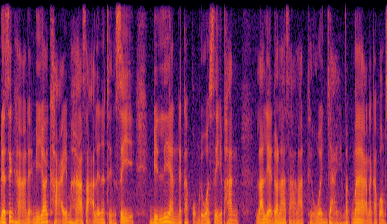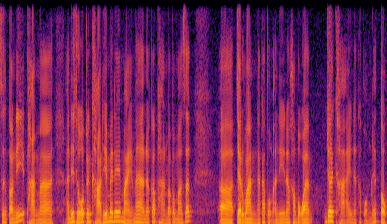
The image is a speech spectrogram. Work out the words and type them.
เดือนสิงหาเนี่ยมียอดขายมหาศาลเลยนะถึง 4 บิลเลียนนะครับผมหรือว่า 4,000 ล้านเหรียญดอลลาร์สหรัฐถือว่าใหญ่มากๆนะครับผมซึ่งตอนนี้ผ่านมาอันนี้ถือว่าเป็นข่าวที่ไม่ได้ใหม่มากนะก็ผ่านมาประมาณสักเอ่อเจ็ดวันนะครับผมอันนี้นะเขาบอกว่ายอดขายนะครับผมได้ตก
